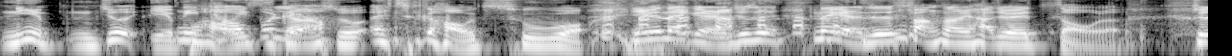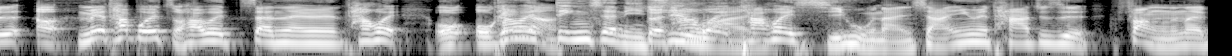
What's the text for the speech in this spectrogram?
你也你就也不好意思跟他说，哎，这个好粗哦，因为那个人就是 那个人就是放上去他就会走了，就是哦，没有他不会走，他会站在那边，他会我。我跟你讲，他会盯着你去，他会他会骑虎难下，因为他就是放了那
